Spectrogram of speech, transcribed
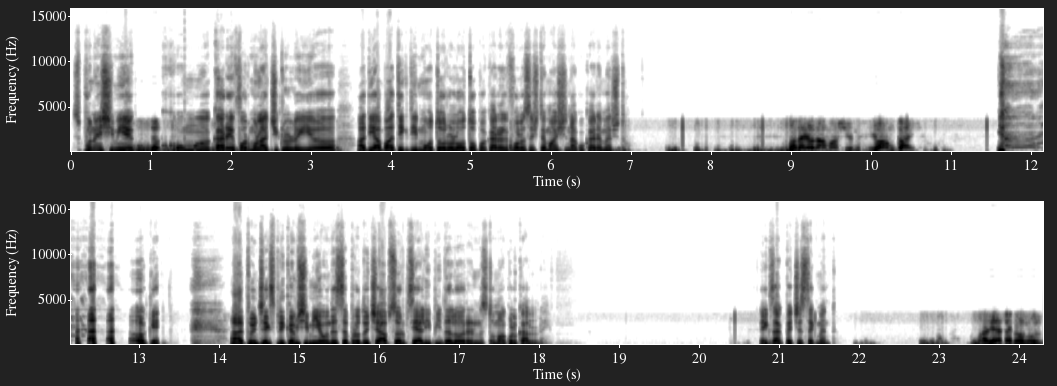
Spune și mie, cum, uh, care e formula ciclului uh, adiabatic din motorul auto pe care îl folosește mașina cu care mergi tu? Ba, dar eu n-am mașină, eu am cai. ok. Atunci explicăm și mie unde se produce absorpția lipidelor în stomacul calului. Exact pe ce segment? Adică asta că nu sunt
